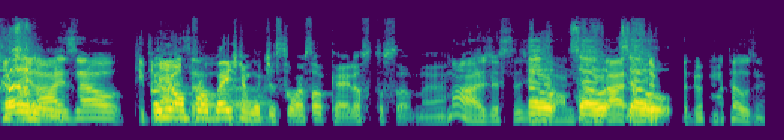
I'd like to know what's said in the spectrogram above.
keep Oh. your eyes out. Keep So your you're on eyes out, probation uh, with your source. Okay, that's what's up, man. Nah, it's just. It's, So- you know, I'm, so- I'm, I'm, so- dip, I'm dipping my toes in.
